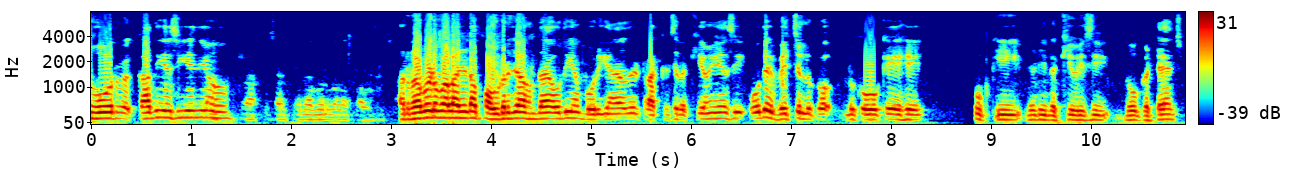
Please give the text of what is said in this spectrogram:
ਹੋਰ ਕਾਦੀਆਂ ਸੀਗੀਆਂ ਜੀ ਉਹ? ਰਬੜ ਵਾਲਾ ਪਾਊਡਰ ਰਬੜ ਵਾਲਾ ਜਿਹੜਾ ਪਾਊਡਰ ਜਿਹਾ ਹੁੰਦਾ ਉਹਦੀਆਂ ਬੋਰੀਆਂ ਉਹਦੇ ਟਰੱਕ 'ਚ ਰੱਖੀਆਂ ਹੋਈਆਂ ਸੀ। ਉਹਦੇ ਵਿੱਚ ਲੁਕੋ ਕੇ ਇਹ ਭੁੱਕੀ ਜਿਹੜੀ ਰੱਖੀ ਹੋਈ ਸੀ ਦੋ ਗੱਟਿਆਂ 'ਚ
